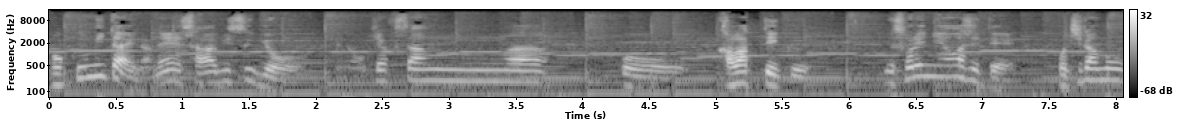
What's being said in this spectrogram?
僕みたいなね、サービス業のお客さんが、こう、変わっていく。で、それに合わせて、こちらも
